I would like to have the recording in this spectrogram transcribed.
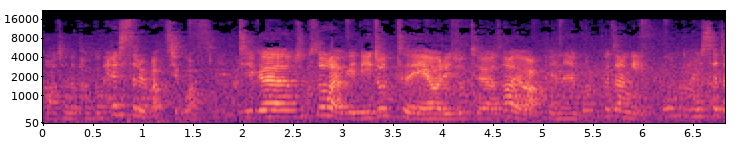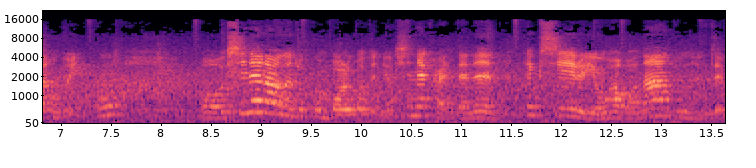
어, 저는 방금 헬스를 마치고 왔습니다. 지금 숙소가 여기 리조트예요. 리조트여서 이 앞에는 골프장이 있고 또 헬스장도 있고 어, 시내랑은 조금 멀거든요. 시내 갈 때는 택시를 이용하거나 또는 이제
